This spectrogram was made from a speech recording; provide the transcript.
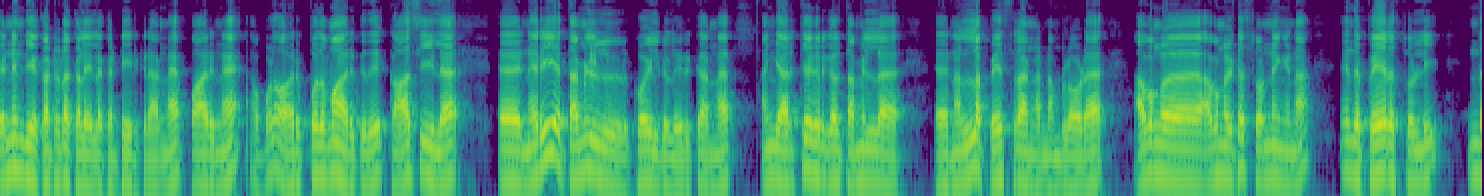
தென்னிந்திய கட்டடக்கலையில் கட்டியிருக்கிறாங்க. பாருங்கள் அவ்வளோ அற்புதமாக இருக்குது. காசியில் நிறைய தமிழ் கோயில்கள் இருக்காங்க. அங்கே அர்ச்சகர்கள் தமிழில் நல்லா பேசுகிறாங்க நம்மளோட. அவங்க அவங்கள்ட்ட சொன்னீங்கன்னா இந்த பேரை சொல்லி இந்த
